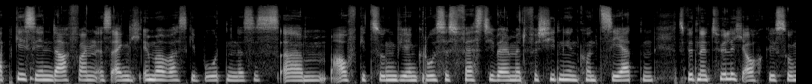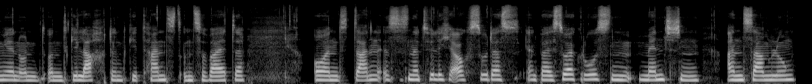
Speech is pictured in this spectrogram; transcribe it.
Abgesehen davon ist eigentlich immer was geboten. Es ist ähm, aufgezogen wie ein großes Festival mit verschiedenen Konzerten. Es wird natürlich auch gesungen und, und gelacht und getanzt und so weiter. Und dann ist es natürlich auch so, dass bei so einer großen Menschenansammlung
